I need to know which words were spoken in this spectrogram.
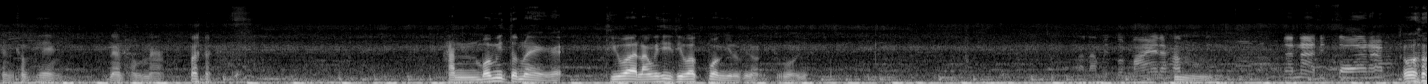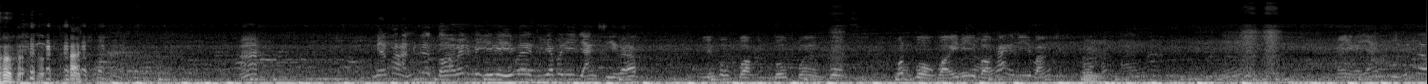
นั่นกำแพงนั่นห้องน้ำหันบ่มีต้นไม้ก็ถือว่าหลังเวทีถือว่ากว้างอยู่เนาะพี่น้องกว้างอยู่อ่านำเป็นต้นไม้นะครับอืมด้านหน้าติดต่อนะครับโอ้ ฮะเมียนมาหันไม่ได้ต่อไม่ได้ไม่ดีไม่ดีไม่ดียังสีครับหรือพวกบอกบอกบอกบอก คนบอกบอกไอ้ดีบอกข้างไอ้ดีบังอืมไม่กระยังสีขึ้นเรา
